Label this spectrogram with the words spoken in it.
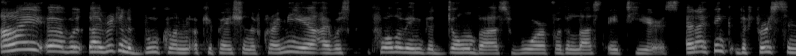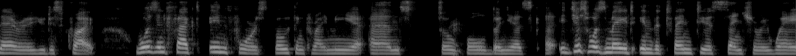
I uh, was, I written a book on occupation of Crimea. I was following the Donbas war for the last eight years, and I think the first scenario you describe was in fact enforced both in Crimea and so-called Donetsk. Uh, it just was made in the 20th century way,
